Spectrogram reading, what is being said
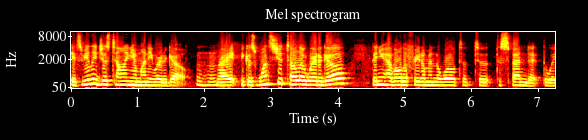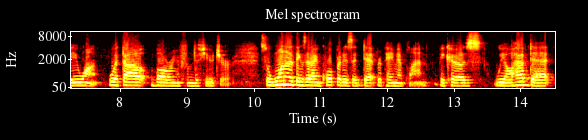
it's really just telling your money where to go mm-hmm. right because once you tell it where to go then you have all the freedom in the world to, to, to spend it the way you want without borrowing from the future so one of the things that i incorporate is a debt repayment plan because we all have debt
